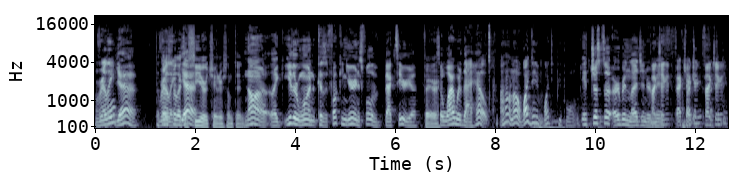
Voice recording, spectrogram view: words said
really. Yeah. I thought it was Really? for like Yeah. a sea urchin or something. No, like either one, because fucking urine is full of bacteria. Fair. So why would that help? I don't know. Why do why do people? It's just a urban legend or Fact myth. check it? Fact check Fact it. check it? Fact check it.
